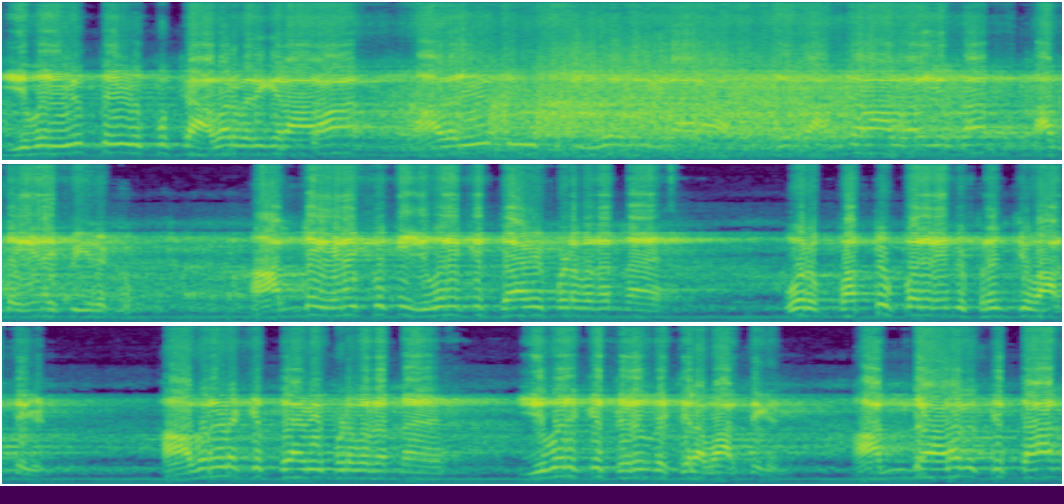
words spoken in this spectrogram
இவர் இழுத்த இழுப்புக்கு அவர் வருகிறாரா? அவர் இழுத்த இழுப்புக்கு இவர் வருகிறாரா? என்று அந்த நாள் வரையில் தான் அந்த இணைப்பு இருக்கும். அந்த இணைப்புக்கு இவருக்கு தேவைப்படுவதென்ன? ஒரு பத்து பதினைந்து பிரெஞ்சு வார்த்தைகள். அவர்களுக்கு தேவைப்படுவதென்ன? இவருக்கு தெரிந்த சில வார்த்தைகள். அந்த அளவுக்குத்தான்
